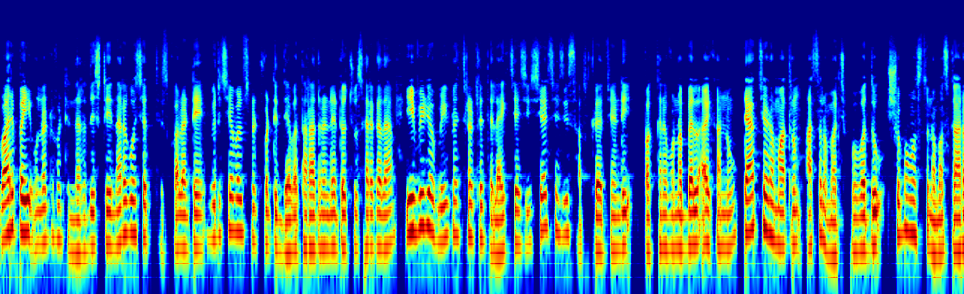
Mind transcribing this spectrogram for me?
వారిపై ఉన్నటువంటి నరదిష్టి నరఘోష తీసుకోవాలంటే వీరు చేయవలసినటువంటి దేవతారాధన ఏంటో చూసారు కదా? ఈ వీడియో మీకు నచ్చినట్లయితే లైక్ చేసి షేర్ చేసి సబ్స్క్రైబ్ చేయండి. పక్కన ఉన్న బెల్ ఐకాన్ను ట్యాప్ చేయడం మాత్రం అసలు మర్చిపోవద్దు. శుభమస్తు నమస్కారం.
